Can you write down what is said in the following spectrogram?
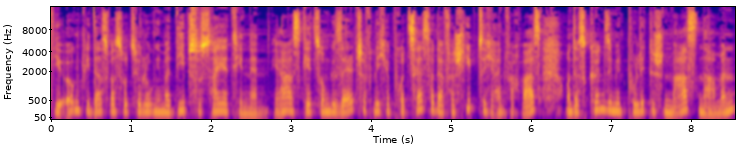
die irgendwie das, was Soziologen immer Deep Society nennen. Ja, es geht so um gesellschaftliche Prozesse, da verschiebt sich einfach was und das können sie mit politischen Maßnahmen,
